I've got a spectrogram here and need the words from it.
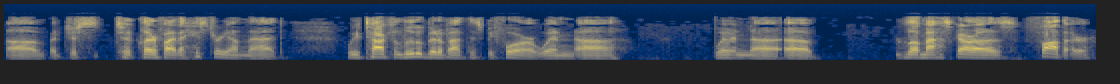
Uh, just to clarify the history on that, we've talked a little bit about this before when uh, when uh, uh, La Mascara's father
